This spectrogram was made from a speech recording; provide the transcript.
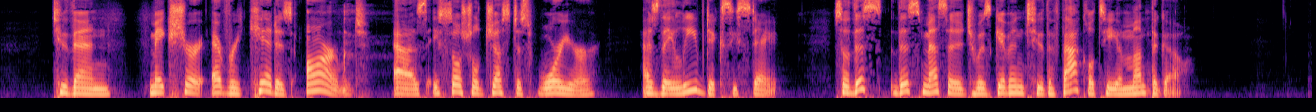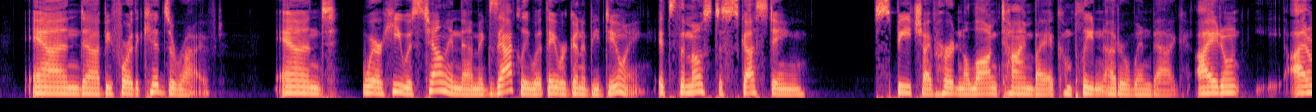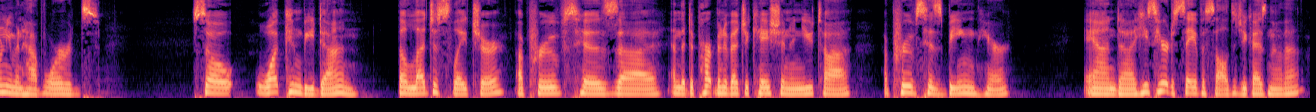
to then make sure every kid is armed as a social justice warrior as they leave Dixie State. So this this message was given to the faculty a month ago, and uh, before the kids arrived, and where he was telling them exactly what they were going to be doing. It's the most disgusting speech I've heard in a long time by a complete and utter windbag. I don't I don't even have words. So what can be done? The legislature approves his uh, and the Department of Education in Utah approves his being here, and uh, he's here to save us all. Did you guys know that?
